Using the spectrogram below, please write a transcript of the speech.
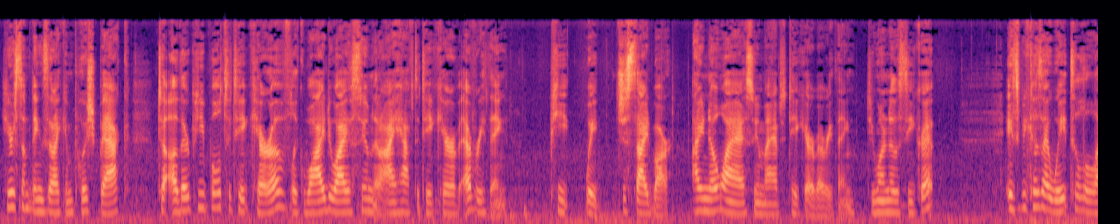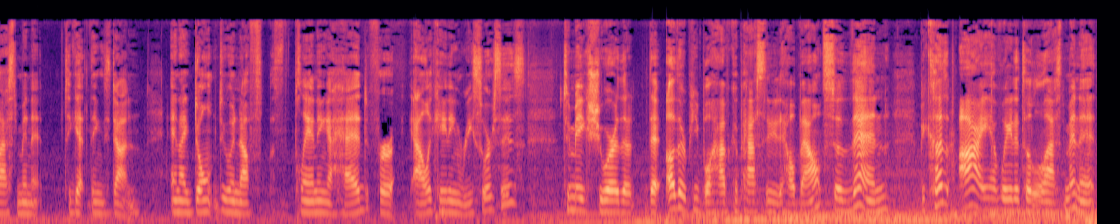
Here's some things that I can push back to other people to take care of. Like, why do I assume that I have to take care of everything? Pete, wait, just sidebar. I know why I assume I have to take care of everything. Do you want to know the secret? It's because I wait till the last minute to get things done and I don't do enough planning ahead for allocating resources to make sure that, that other people have capacity to help out. So then, because I have waited till the last minute,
